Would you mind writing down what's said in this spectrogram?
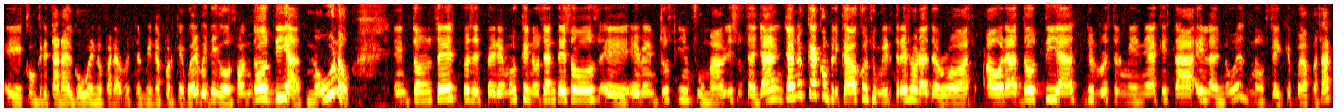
eh, concretar algo bueno para WrestleMania, porque vuelvo y digo, son dos días, no uno. Entonces, pues esperemos que no sean de esos eh, eventos infumables. O sea, ya, ya no queda complicado consumir tres horas de ROAS. Ahora dos días de un WrestleMania que está en las nubes. No sé qué pueda pasar.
